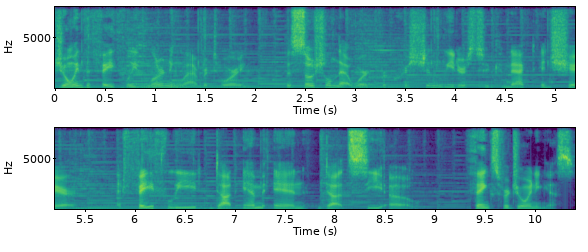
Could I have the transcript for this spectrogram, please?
Join the Faith Lead Learning Laboratory the social network for Christian leaders to connect and share at faithlead.mn.co. Thanks for joining us.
